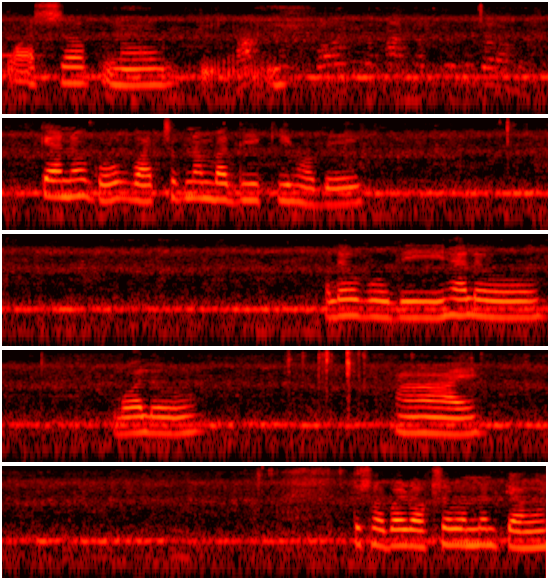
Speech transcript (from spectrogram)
হোয়াটসঅ্যাপ কেন গো? হোয়াটসঅ্যাপ নাম্বার দিয়ে কি হবে? হ্যালো বৌদি হ্যালো বলো হাই তো সবার রক্ষাবন্ধন কেমন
